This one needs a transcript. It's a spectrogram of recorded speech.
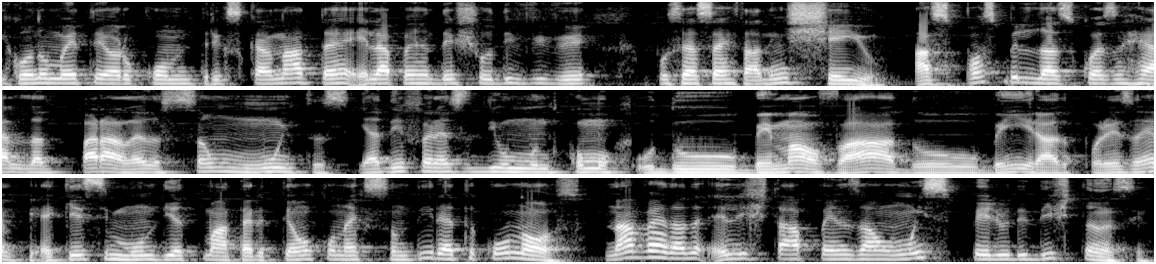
e quando o meteoro Omnitrix caiu na Terra, ele apenas deixou de viver por ser acertado em cheio. As possibilidades com essa realidade paralela são muitas, e a diferença de um mundo como o do bem malvado ou bem irado, por exemplo, é que esse mundo de antimatéria tem uma conexão direta com o nosso. Na verdade, ele está apenas a um espelho de distância,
